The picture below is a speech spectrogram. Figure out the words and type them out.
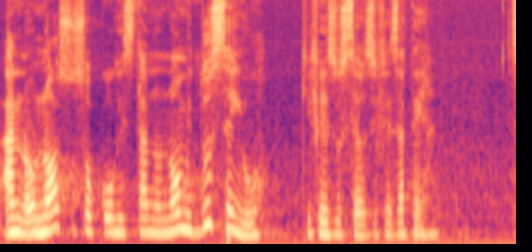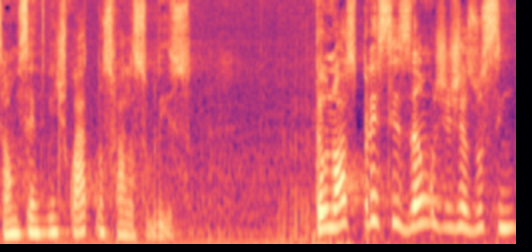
o nosso socorro está no nome do Senhor, que fez os céus e fez a terra. Salmo 124 nos fala sobre isso. Então nós precisamos de Jesus sim.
